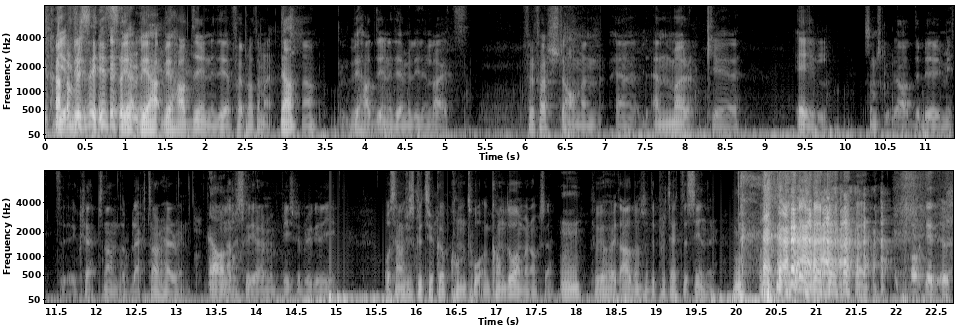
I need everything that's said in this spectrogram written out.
Ja, precis. Vi, vi, vi hade ju en idé, får jag prata med dig? Ja. Ja. Vi hade ju en idé med Leading Light. För det första om en, en, en mörk eh, ale. Som skulle, ja, det blir ju mitt eh, crepesnamn då, Black Tar Heroin. Ja. Att vi skulle göra med Visby Bryggeri. Och sen att vi skulle trycka upp kondomer också. Mm. För vi har ju ett album som heter Protect the Sinner. och det,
